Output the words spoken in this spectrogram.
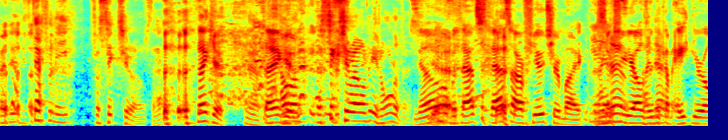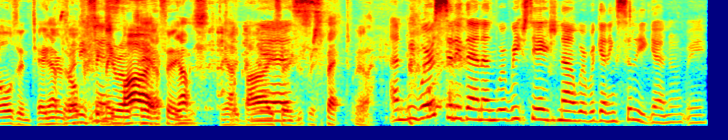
but it's definitely for six year olds, that. Thank you. Yeah. Thank Oh, you. um, the six year old in all of us. No, but that's that's our future, Mike. Yeah. Six-year-olds I they know. become eight-year-olds and ten Yeah, if years there are old. any and they six-year-olds buy here, things. yeah, yeah. They buy Yes. things. Respect. Yeah. And we were silly then, and we've reached the age now where we're getting silly again, aren't we?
